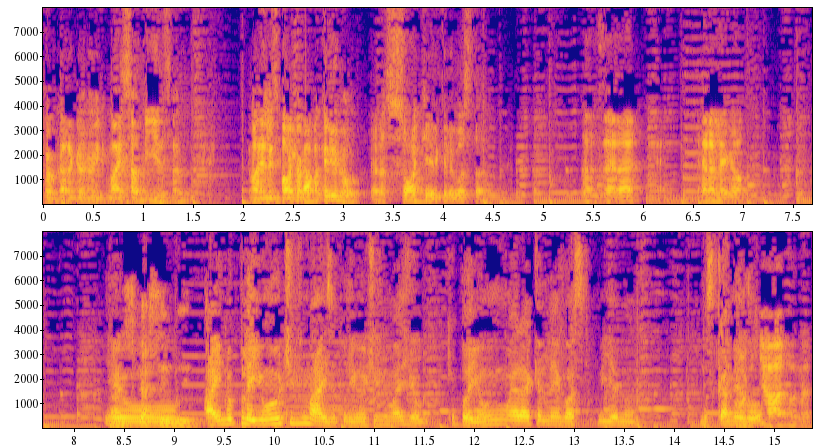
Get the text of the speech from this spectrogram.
foi o cara que eu joguei que mais sabia, sabe? Mas ele só jogava aquele jogo, era só aquele que ele gostava. Mas era, era legal. Acho que assim, Eu... de- Aí no Play 1 eu tive mais, no Play 1 eu tive mais jogo. Porque o Play 1 era aquele negócio que tu ia no, nos camelô, Bloqueado, né?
